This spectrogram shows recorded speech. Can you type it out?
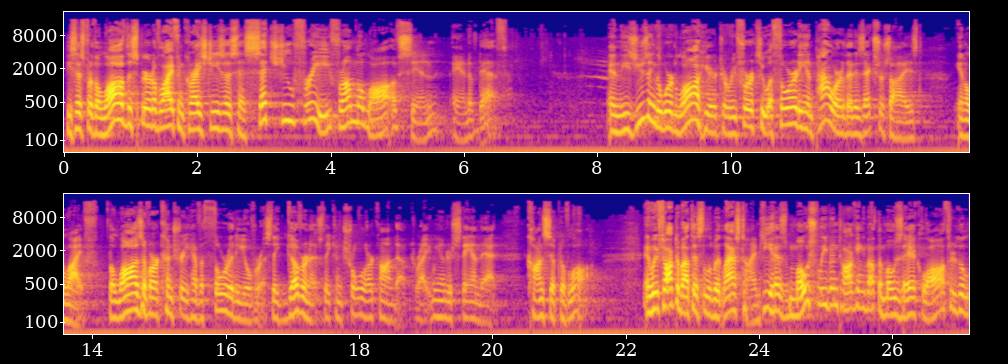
He says, For the law of the Spirit of life in Christ Jesus has set you free from the law of sin and of death. And he's using the word law here to refer to authority and power that is exercised in a life. The laws of our country have authority over us, they govern us, they control our conduct, right? We understand that concept of law. And we've talked about this a little bit last time. He has mostly been talking about the Mosaic law through the,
